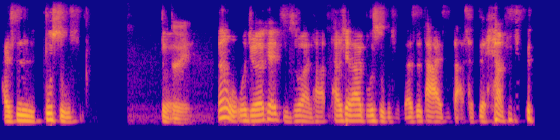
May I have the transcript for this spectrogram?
还是不舒服。对，对但是我我觉得可以指出来他他现在不舒服，但是他还是打成这样子，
